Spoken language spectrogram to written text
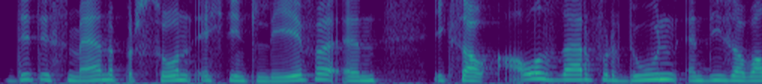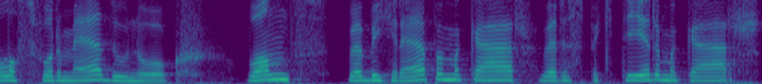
dit is mijn persoon echt in het leven en ik zou alles daarvoor doen en die zou alles voor mij doen ook. Want wij begrijpen elkaar, wij respecteren elkaar.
